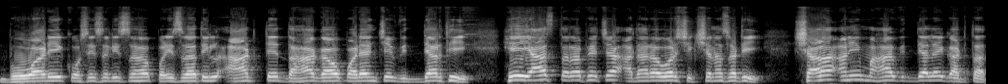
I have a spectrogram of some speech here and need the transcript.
भोवाडी कोसेसरीसह परिसरातील आठ ते दहा गावपाड्यांचे विद्यार्थी हे याच तराफ्याच्या आधारावर शिक्षणासाठी शाळा आणि महाविद्यालय गाठतात.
